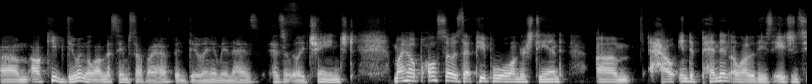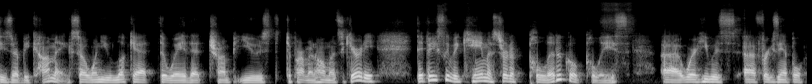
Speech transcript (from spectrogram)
Um, I'll keep doing a lot of the same stuff I have been doing. I mean, that has, hasn't really changed. My hope also is that people will understand um, how independent a lot of these agencies are becoming. So when you look at the way that Trump used Department of Homeland Security, they basically became a sort of political police, uh, where he was, uh, for example,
